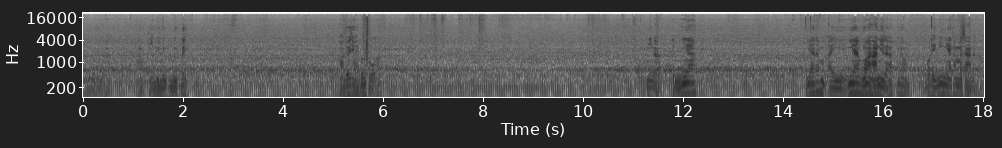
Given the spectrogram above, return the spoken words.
อู้นะครับอ้าวตีมือยุบยุบเลยเอาเดี๋ยวจะให้เบิ้องตัวครับนี่ก็เป็นเงี้ยเงี้ยทำไอเงี้ยหัวอาหารนี่แหละครับพี่น้องบ่ได้มีเงี้ยธรรมชาติหรอกครับ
